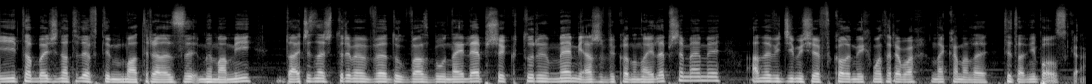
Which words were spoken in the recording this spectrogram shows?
I to będzie na tyle w tym materiale z memami. Dajcie znać, który mem według was był najlepszy, który memiarz wykonał najlepsze memy, a my widzimy się w kolejnych materiałach na kanale Tytanie Polska.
